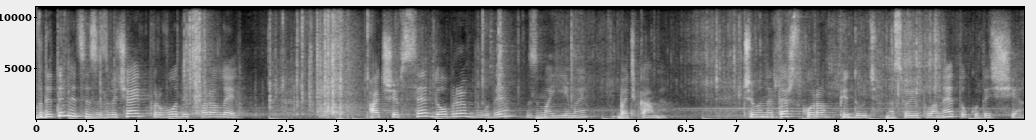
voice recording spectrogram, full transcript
В дитини це зазвичай проводить паралель. А чи все добре буде з моїми батьками? Чи вони теж скоро підуть на свою планету кудись ще?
